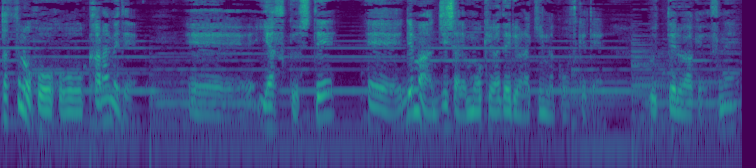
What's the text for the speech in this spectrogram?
2つの方法を絡めて、えー、安くして、えー、で、まあ自社で儲けが出るような金額をつけて売ってるわけですね。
